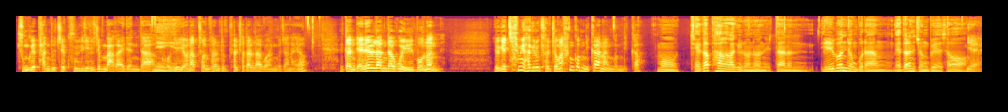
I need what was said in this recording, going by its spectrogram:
중국의 반도체 굴기를 좀 막아야 된다. 예, 거기에 예. 연합 전선을 좀 펼쳐달라고 하는 거잖아요. 일단 네덜란드하고 일본은 여기에 참여하기로 결정을 한 겁니까 안 한 겁니까? 뭐 제가 파악하기로는 일단은 일본 정부랑 네덜란드 정부에서 예,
